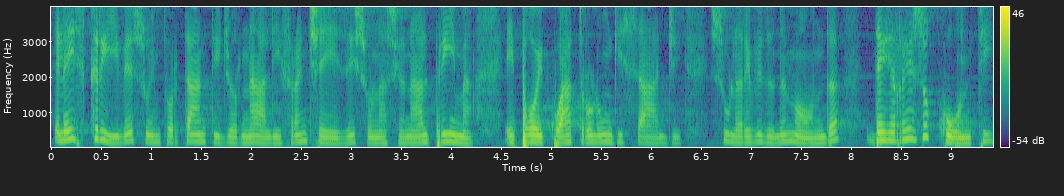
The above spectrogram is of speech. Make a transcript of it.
E lei scrive su importanti giornali francesi, sul National prima e poi quattro lunghi saggi sulla Revue de Monde, dei resoconti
